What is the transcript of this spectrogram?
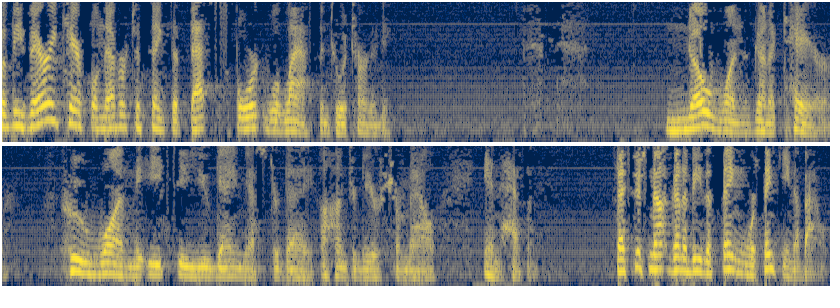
But be very careful never to think that that sport will last into eternity. No one's going to care who won the ECU game yesterday, 100 years from now, in heaven. That's just not going to be the thing we're thinking about.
